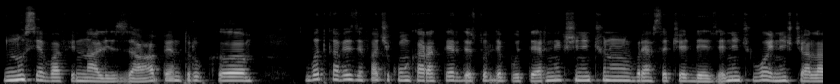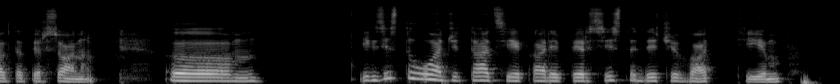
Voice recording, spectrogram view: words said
Nu se va finaliza pentru că văd că aveți de face cu un caracter destul de puternic și niciunul nu vrea să cedeze, nici voi, nici cealaltă persoană. Ehm, există o agitație care persistă de ceva timp, ă,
